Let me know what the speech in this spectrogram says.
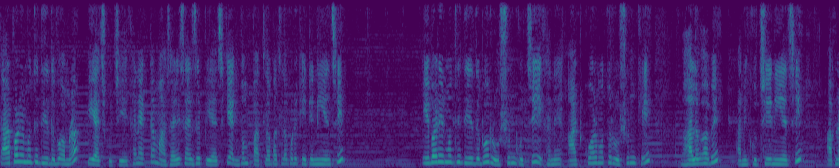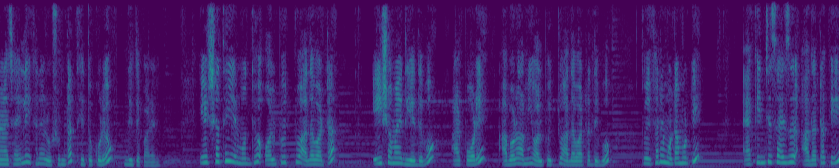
তারপর এর মধ্যে দিয়ে দেবো আমরা পেঁয়াজ কুচি। এখানে একটা মাঝারি সাইজের পেঁয়াজকে একদম পাতলা পাতলা করে কেটে নিয়েছি। এবার এর মধ্যে দিয়ে দেবো রসুন কুচি। এখানে আট কোয়ার মতো রসুনকে ভালোভাবে আমি কুচিয়ে নিয়েছি। আপনারা চাইলে এখানে রসুনটা থেতো করেও দিতে পারেন। এর সাথেই এর মধ্যে অল্প একটু আদা বাটা এই সময় দিয়ে দেব। আর পরে আবারও আমি অল্প একটু আদা বাটা দেবো। তো এখানে মোটামুটি এক ইঞ্চি সাইজের আদাটাকেই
